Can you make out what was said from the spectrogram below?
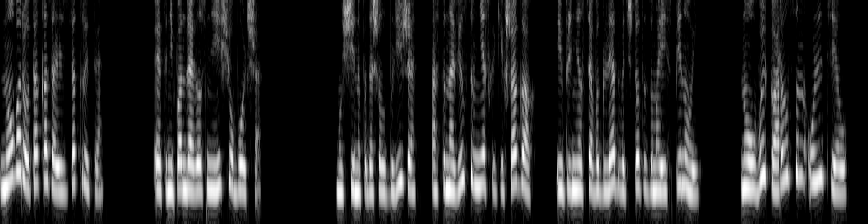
но ворота оказались закрыты. Это не понравилось мне еще больше. Мужчина подошел ближе, остановился в нескольких шагах и принялся выглядывать что-то за моей спиной. Но, увы, Карлсон улетел,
